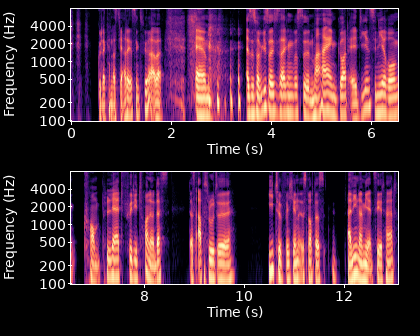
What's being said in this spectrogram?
Gut, da kann das Theater jetzt nichts für, aber ähm, also es war wirklich so, dass ich sagen musste, mein Gott, ey, die Inszenierung komplett für die Tonne. Das, das absolute i-Tüpfelchen ist noch, dass Alina mir erzählt hat,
